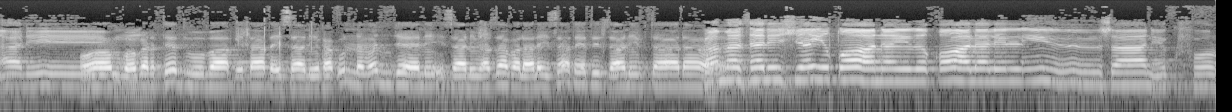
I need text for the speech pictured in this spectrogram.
أليم hoongoo gartee duuba qixaaxa isaanii kaqunnaman jeeni isaaniin azaaba laaleysaa teeti isaaniif taadha كمثل الشيطان إذ قال للإنسان اكفر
